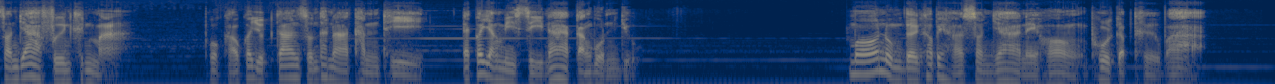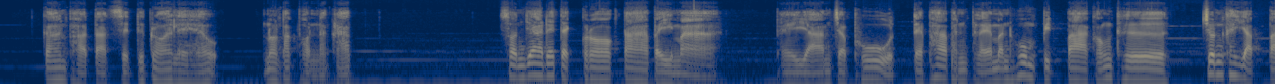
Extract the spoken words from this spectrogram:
ซอนย่าฟื้นขึ้นมา พวกเขาก็หยุดการสนทนาทันที แต่ก็ยังมีสีหน้ากังวลอยู่ หมอหนุ่มเดินเข้าไปหาซอนย่าในห้องพูดกับเธอว่า การผ่าตัดเสร็จเรียบร้อยแล้ว นอนพักผ่อนนะครับซอนย่าได้แต่กรอกตาไปมา พยายามจะพูด แต่ผ้าพันแผลมันหุ้มปิดปากของเธอ จนขยับป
